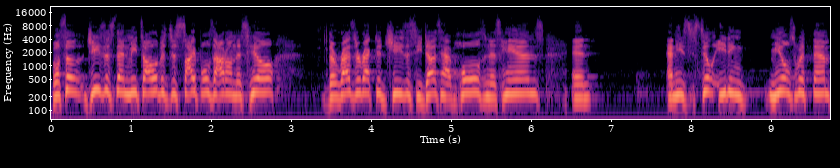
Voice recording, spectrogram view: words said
Well, so Jesus then meets all of his disciples out on this hill. The resurrected Jesus, he does have holes in his hands, and, and he's still eating meals with them,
